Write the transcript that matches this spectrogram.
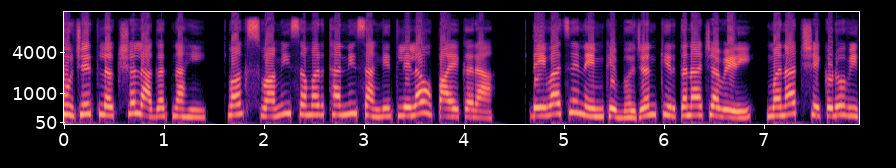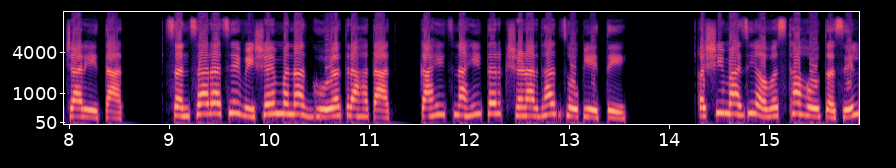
पूजेत लक्ष लागत नाही. मग स्वामी समर्थांनी सांगितलेला उपाय करा. देवाचे नेमके भजन कीर्तनाच्या वेळी मनात शेकडो विचार येतात. संसाराचे विषय मनात घोळत राहतात. काहीच नाही तर क्षणार्धात झोप येते. अशी माझी अवस्था होत असेल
